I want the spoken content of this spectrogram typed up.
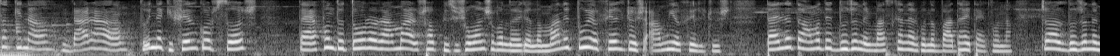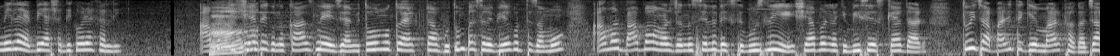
বুঝতেছ কি না দাঁড়া তুই নাকি ফেল করছস? তা এখন তো তোর আর আমার সব কিছু সমান সমান হয়ে গেল। মানে তুইও ফেলটুস আমিও ফেলটুস তাইলে তো আমাদের দুজনের মাঝখানে আর কোনো বাধাই থাকব না। চল দুজনে মিলে বিয়ে শাদি করে ফেলি। আমার কি খেতে কোনো কাজ নেই যে আমি তোর মতো একটা হুতুম বিয়ে করতে যাব। আমার বাবা আমার জন্য ছেলে দেখছে বুঝলি? সে আবার নাকি বিসিএস ক্যাডার। তুই যা বাড়িতে গিয়ে মার খাগা যা।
